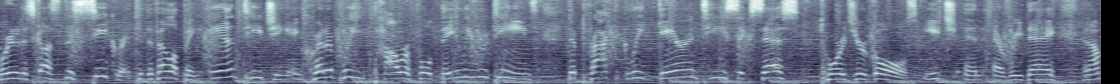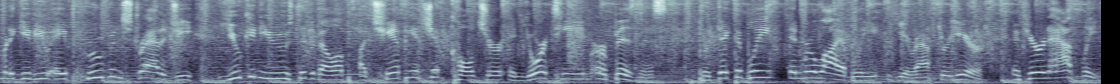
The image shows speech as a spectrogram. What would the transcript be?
We're going to discuss the secret to developing and teaching incredibly powerful daily routines that practically guarantee success towards your goals each and every day. And I'm going to give you a proven strategy you can use to develop a championship culture in your team or business predictably and reliably year after year. If you're an athlete,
